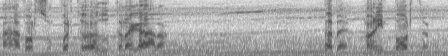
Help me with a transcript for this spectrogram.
Ah, forse un quarto d'ora tutta la gara. Vabbè, non importa.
